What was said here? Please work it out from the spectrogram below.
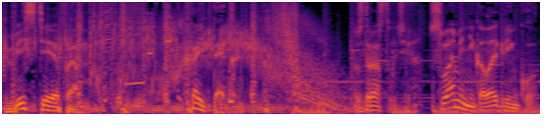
Вести FM. Эм. Хай-тек. Здравствуйте, с вами Николай Гринько.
